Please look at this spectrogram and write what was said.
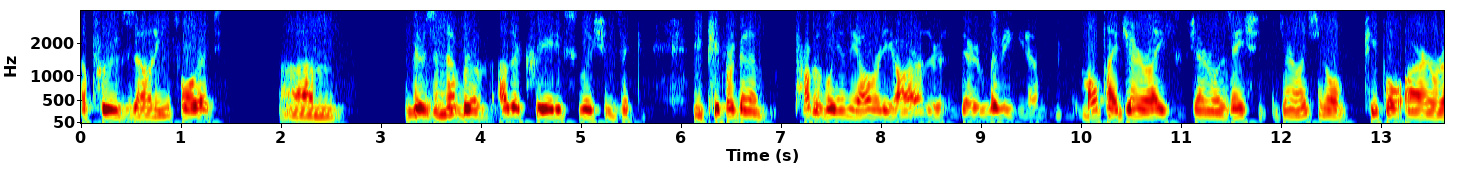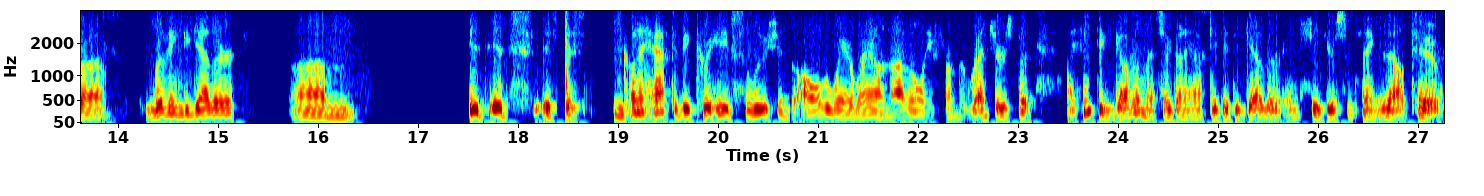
approved zoning for it. Um, there's a number of other creative solutions that I mean, people are going to probably, and they already are. They're they're living, you know, multi generalization generational people are uh, living together. Um, it, it's it's just going to have to be creative solutions all the way around, not only from the renters, but I think the governments are going to have to get together and figure some things out too.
